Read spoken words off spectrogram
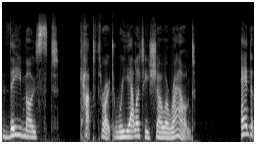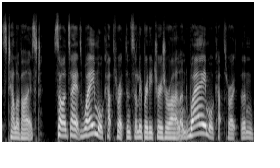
the most cutthroat reality show around. And it's televised. So I'd say it's way more cutthroat than Celebrity Treasure Island, way more cutthroat than,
